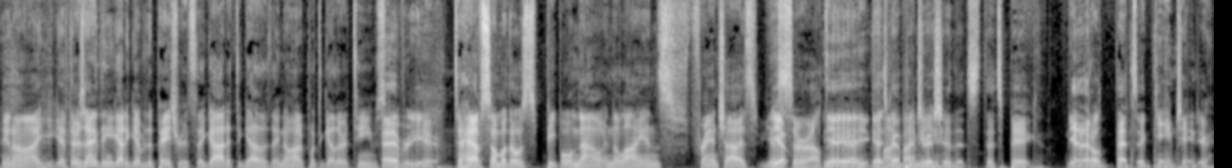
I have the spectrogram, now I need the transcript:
You know, I, if there's anything you got to give to the Patriots, they got it together. They know how to put together a team. So. every year. to have some of those people now in the Lions franchise, yes, Yep. sir. I'll take Yeah, yeah. You guys Fine got by me. Patricia. That's that's big. Yeah, that'll that's a game changer.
